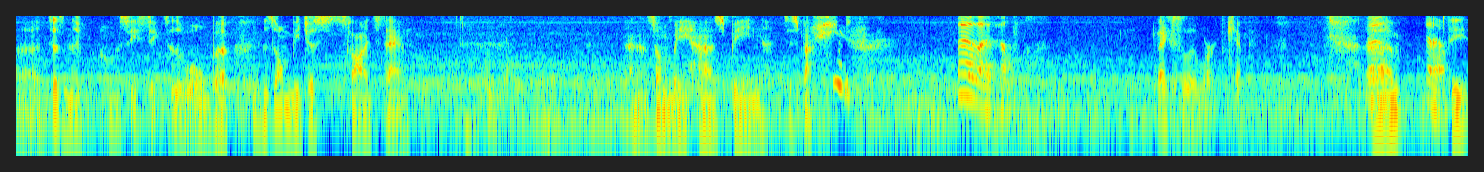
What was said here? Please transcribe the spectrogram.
Uh, it doesn't obviously stick to the wall, but the zombie just slides down. And the zombie has been dispatched. Well, that's helpful. Excellent work, Kim. Well, Um, you the,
